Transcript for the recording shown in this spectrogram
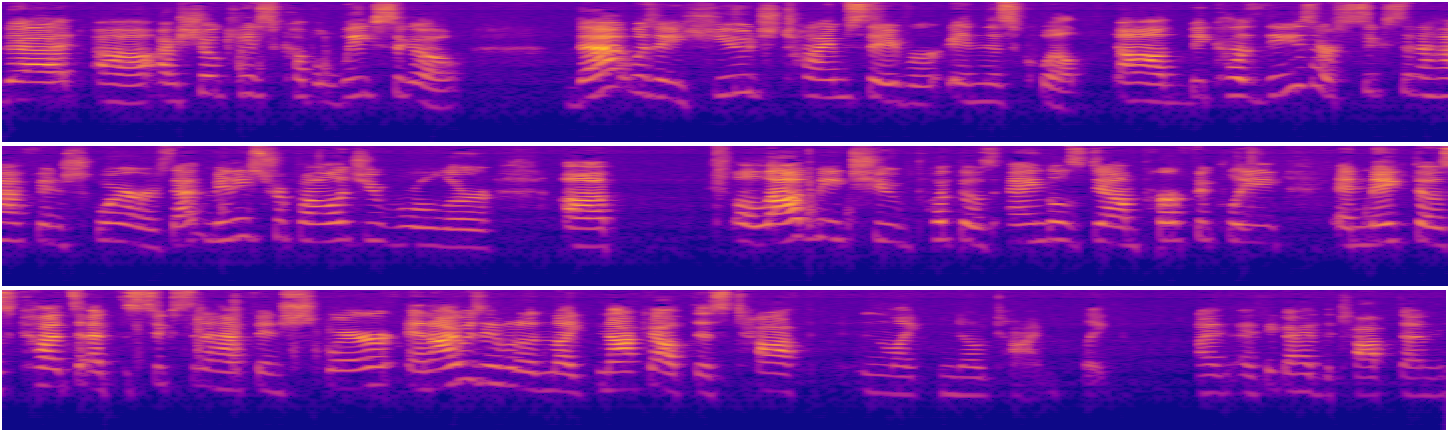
that uh, I showcased a couple weeks ago. That was a huge time saver in this quilt uh, because these are six and a half inch squares. That mini stripology ruler uh, allowed me to put those angles down perfectly and make those cuts at the six and a half inch square. And I was able to like knock out this top in like no time. Like I, I think I had the top done,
